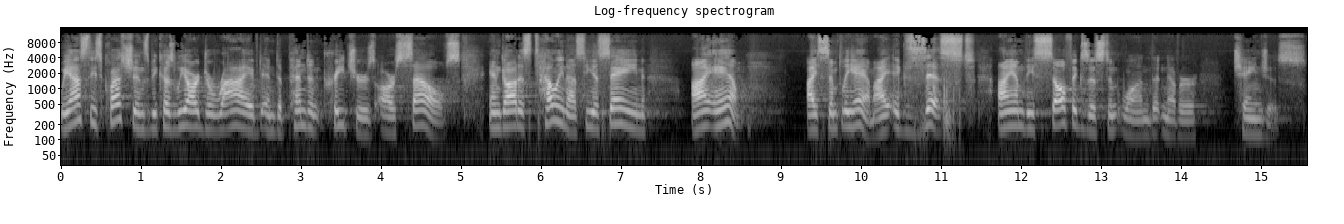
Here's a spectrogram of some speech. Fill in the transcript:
We ask these questions because we are derived and dependent creatures ourselves. And God is telling us, He is saying, I am. I simply am. I exist. I am the self existent one that never changes.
